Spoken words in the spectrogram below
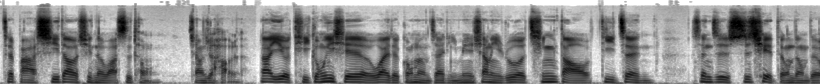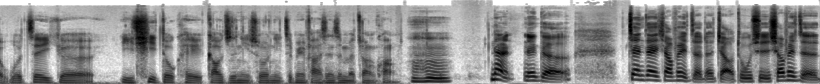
再把它吸到新的瓦斯桶，这样就好了。那也有提供一些额外的功能在里面，像你如果倾倒、地震，甚至失窃等等的，我这个仪器都可以告知你说你这边发生什么状况。嗯哼，那那个站在消费者的角度，是消费者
